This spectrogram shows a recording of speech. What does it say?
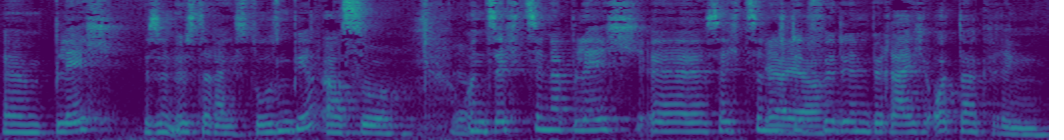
Ähm, Blech ist in Österreichs Dosenbier. Ach so. Ja. Und 16er Blech, äh, 16er Ja, steht ja. für den Bereich Ottakring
